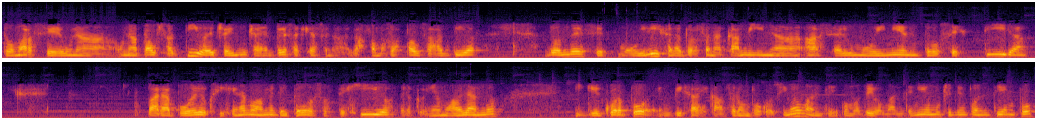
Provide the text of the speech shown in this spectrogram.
tomarse una, una pausa activa, de hecho hay muchas empresas que hacen las famosas pausas activas, donde se moviliza la persona, camina, hace algún movimiento, se estira para poder oxigenar nuevamente todos esos tejidos de los que veníamos hablando y que el cuerpo empieza a descansar un poco. Si no, como te digo, mantenido mucho tiempo en el tiempo,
